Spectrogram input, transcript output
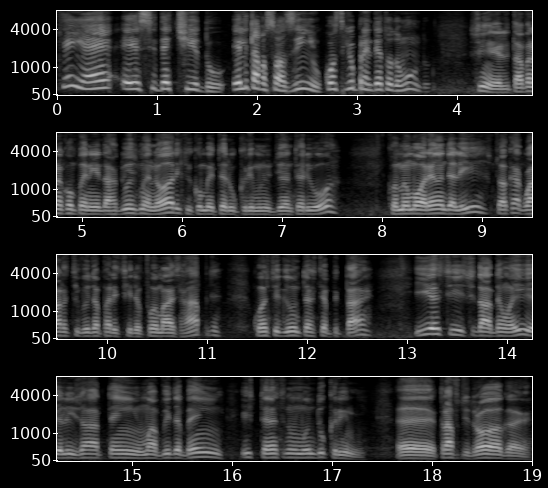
Quem é esse detido? Ele estava sozinho? Conseguiu prender todo mundo? Sim, ele estava na companhia das duas menores que cometeram o crime no dia anterior, comemorando ali, só que a Guarda Civil de Aparecida foi mais rápida, conseguiu interceptar. E esse cidadão aí, ele já tem uma vida bem extensa no mundo do crime. É, tráfico de droga,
